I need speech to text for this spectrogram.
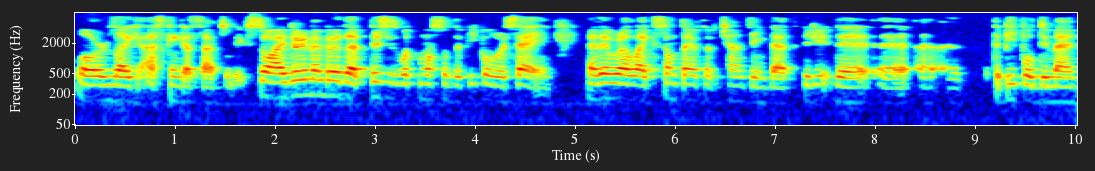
or like asking Assad to leave. So I do remember that this is what most of the people were saying, and they were like sometimes of chanting that the the, uh, uh, the people demand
